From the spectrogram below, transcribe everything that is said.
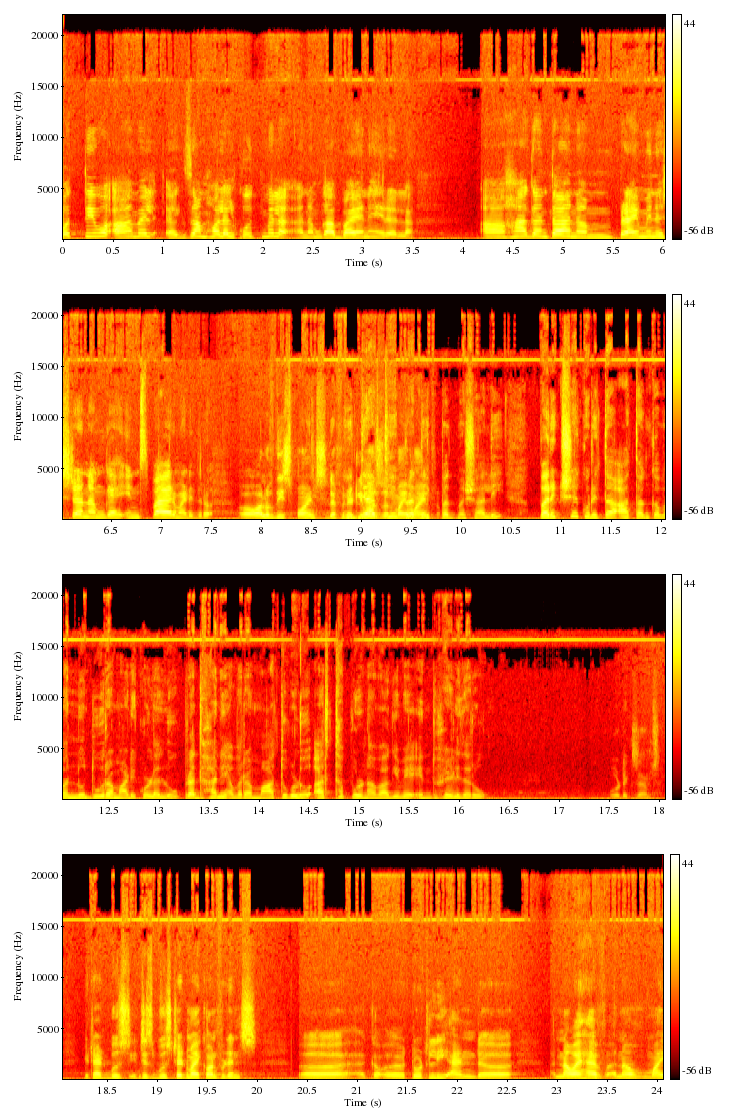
ಓದ್ತೀವೋ, ಆಮೇಲೆ ಎಕ್ಸಾಮ್ ಹಾಲಲ್ಲಿ ಕೂತ್ಮೇಲೆ ನಮ್ಗೆ ಆ ಭಯನೇ ಇರಲ್ಲ. ಹಾಗಂತ ನಮ್ಮ ಪ್ರೈಮ್ ಮಿನಿಸ್ಟರ್ ನಮಗೆ ಇನ್ಸ್ಪೈರ್ ಮಾಡಿದ್ರು. All of these points definitely was on my mind Padmashali ಪರೀಕ್ಷೆ ಕುರಿತ ಆತಂಕವನ್ನು ದೂರ ಮಾಡಿಕೊಳ್ಳಲು ಪ್ರಧಾನಿ ಅವರ ಮಾತುಗಳು ಅರ್ಥಪೂರ್ಣವಾಗಿವೆ ಎಂದು ಹೇಳಿದರು. Board exams it had boost it is boosted my confidence totally and now I have now my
